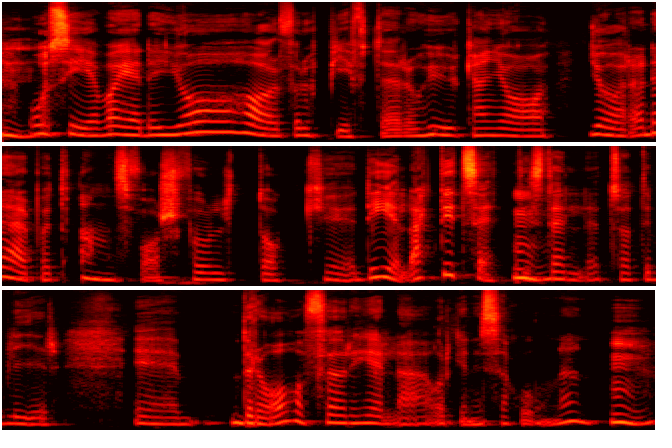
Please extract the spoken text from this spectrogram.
Mm. och se vad är det jag har för uppgifter och hur kan jag göra det här på ett ansvarsfullt och eh, delaktigt sätt Mm. istället så att det blir eh, bra för hela organisationen. Mm.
